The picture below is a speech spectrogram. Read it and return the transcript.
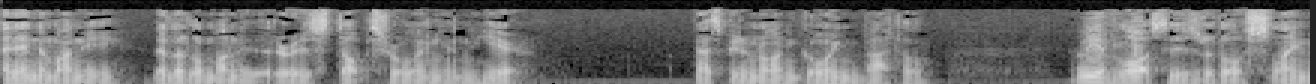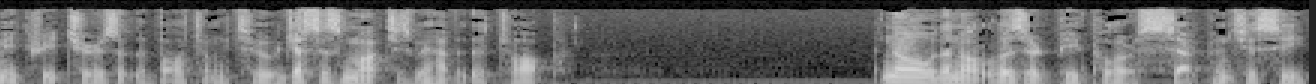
And then the money, the little money that there is stops rolling in here. That's been an ongoing battle. And we have lots of these little slimy creatures at the bottom too, just as much as we have at the top. No, they're not lizard people or serpents, you see.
